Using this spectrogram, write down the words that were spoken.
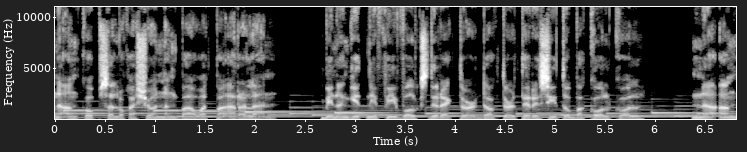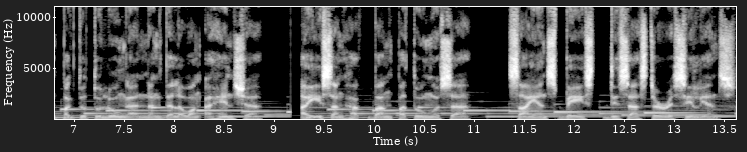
na angkop sa lokasyon ng bawat paaralan. Binanggit ni PHIVOLCS Director Dr. Teresito Bacolcol na ang pagtutulungan ng dalawang ahensya ay isang hakbang patungo sa science-based disaster resilience,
